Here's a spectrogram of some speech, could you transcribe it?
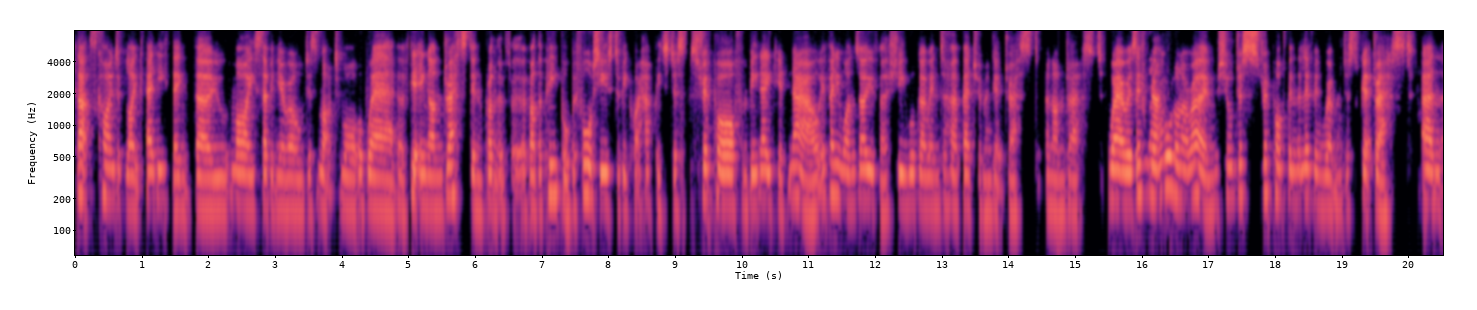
that's kind of like anything though. My seven year old is much more aware of getting undressed in front of, of other people. Before, she used to be quite happy to just strip off and be naked. Now, if anyone's over, she will go into her bedroom and get dressed and undressed. Whereas if yeah. we're all on our own, she'll just strip off in the living room and just get dressed. And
